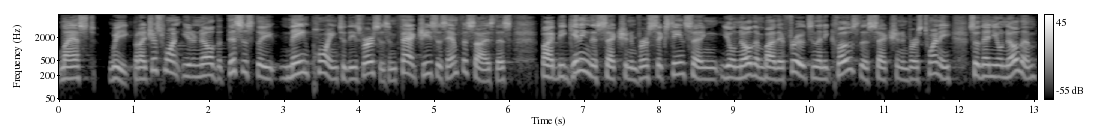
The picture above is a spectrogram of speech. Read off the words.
last week. But I just want you to know that this is the main point to these verses. In fact, Jesus emphasized this by beginning this section in verse 16, saying, You'll know them by their fruits. And then he closed this section in verse 20, so then you'll know them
